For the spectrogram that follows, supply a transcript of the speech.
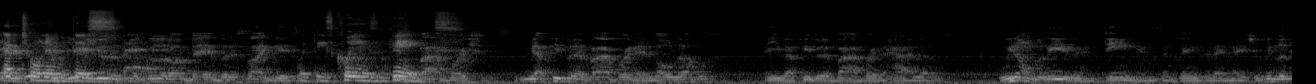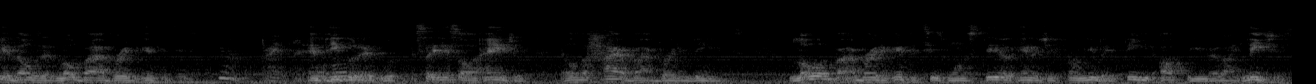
Gotta tune in with you this. Can use it for good or bad, but it's like this. With these queens and kings. vibrations. You got people that vibrate at low levels, and you got people that vibrate at high levels. We don't believe in demons and things of that nature. We look at those as low vibrating entities. Hmm, right. And mm-hmm. people that would say they saw an angel, those are higher vibrating beings. Lower vibrating entities want to steal energy from you. They feed off of you. They're like leeches.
